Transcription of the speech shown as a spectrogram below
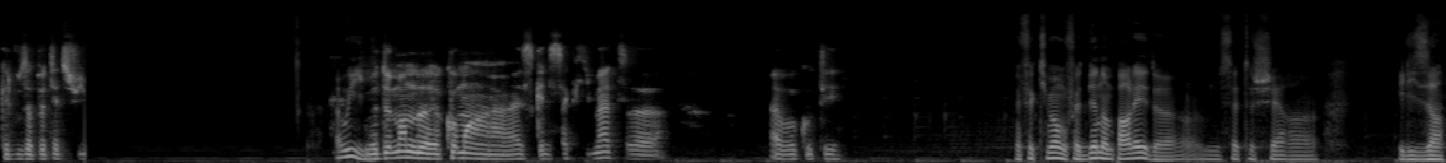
qu'elle vous a peut-être suivi. Ah oui. Je me demande euh, comment euh, est-ce qu'elle s'acclimate à vos côtés. Effectivement, vous faites bien d'en parler de, de cette chère Elisa.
